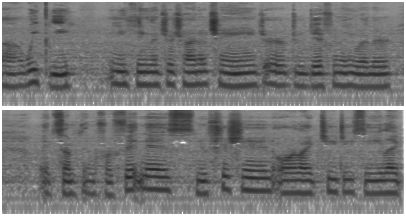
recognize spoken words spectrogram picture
uh, weekly anything that you're trying to change or do differently whether it's something for fitness nutrition or like TTC like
